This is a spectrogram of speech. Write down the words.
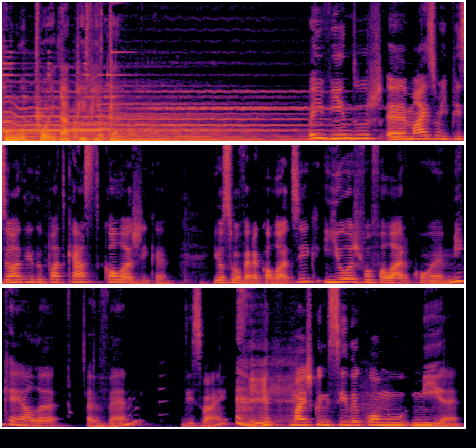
Com o apoio da Pivita. Bem-vindos a mais um episódio do podcast Ecológica. Eu sou a Vera Kolodzik e hoje vou falar com a Micaela Avan, disse bem? mais conhecida como Mia.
